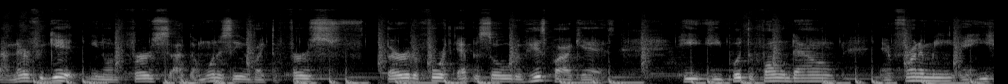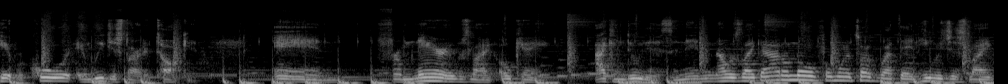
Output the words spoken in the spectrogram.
i never forget you know the first i, I want to say it was like the first third or fourth episode of his podcast he he put the phone down in front of me and he hit record and we just started talking and from there it was like okay i can do this and then i was like i don't know if i want to talk about that and he was just like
